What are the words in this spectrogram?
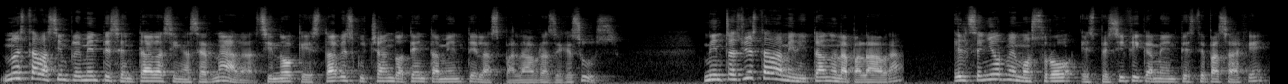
no estaba simplemente sentada sin hacer nada, sino que estaba escuchando atentamente las palabras de Jesús. Mientras yo estaba meditando en la palabra, el Señor me mostró específicamente este pasaje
